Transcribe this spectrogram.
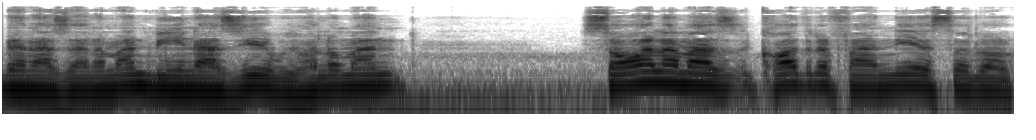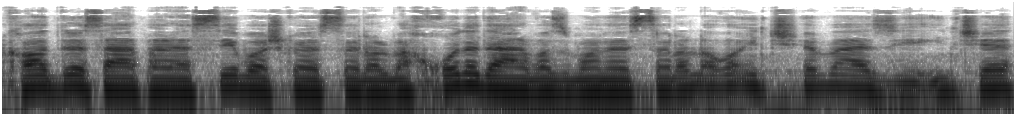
به نظر من بی‌نظیر بود. حالا من سوالم از کادر فنی استقلال کادر سرپرستی باشگاه استقلال و خود دروازه‌بان استقلال آقا این چه وضعیه؟ این چه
